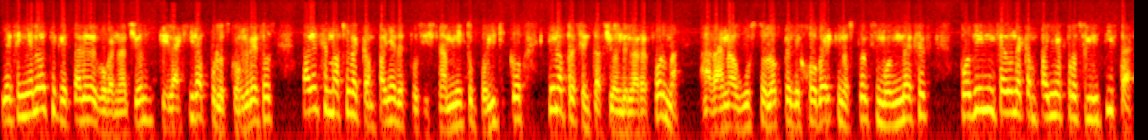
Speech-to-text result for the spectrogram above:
le señaló al secretario de Gobernación que la gira por los congresos parece más una campaña de posicionamiento político que una presentación de la reforma. Adán Augusto López dejó ver que en los próximos meses podría iniciar una campaña proselitista,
